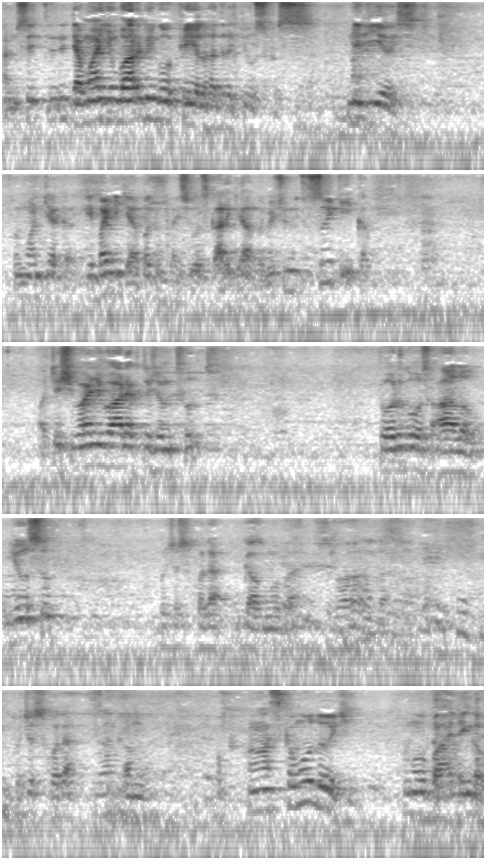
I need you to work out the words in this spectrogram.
امہِ سۭتۍ نہٕ دٮ۪ماغی مبارکٕے گوٚو فیل حضرت یوسفس۔ نبی ٲسۍ۔ وۄنۍ کیٛاہ کر؟ یہِ بنہِ کیٛاہ؟ بہٕ پھسہِ اوس؟ کرٕ کیٛاہ بہٕ؟ مےٚ چھُنہٕ سۭتی کانٛہہ اَتھ چھِ شِوانہِ واڑک تُجُن تھوٚد۔ تورٕ آلو یوٗسف۔ بہٕ چھُس خۄدا گو مُبارک بہٕ چھُس خۄدا ہانٛس کمو لٲجی تِمو بالِنٛگو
